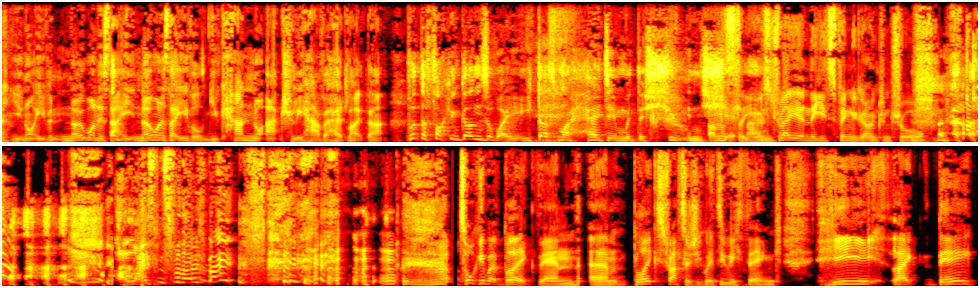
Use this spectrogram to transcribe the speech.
like you're not even. No one is that. e- No one is that evil. You cannot actually have a head like that. put the fucking guns away. He does my head in with the shooting shit, Honestly, man. Australia needs finger gun control. You got a license for those, mate? Talking about Blake, then um, Blake's strategy. Where do we think he like they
